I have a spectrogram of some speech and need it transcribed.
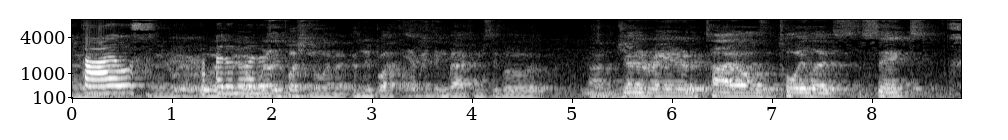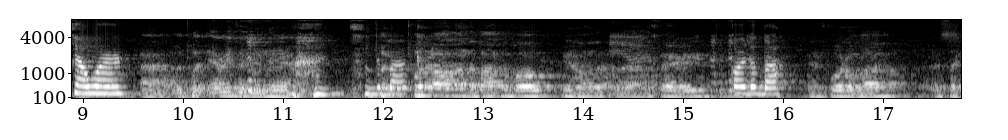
And- tiles. and we were, it was, I don't know we were really pushing the limit because we brought everything back from Cebu. Uh, the generator, the tiles, the toilets, the sinks. Shower Uh, we put everything in there. in the put, back. put it all on the Banco boat, you know, the, the, the ferry Cordova. in Cordova. It's like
